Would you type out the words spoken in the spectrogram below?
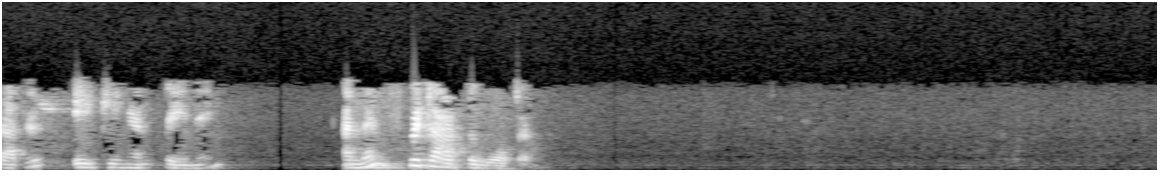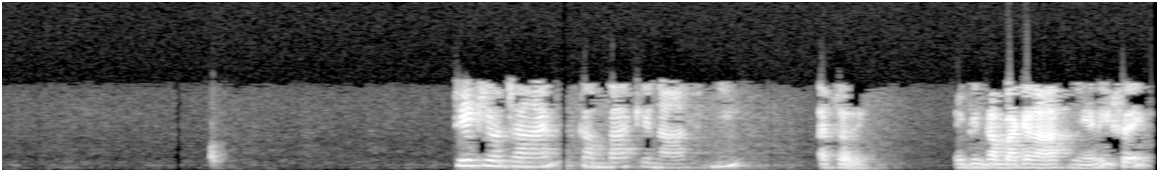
that is aching and paining, and then spit out the water. Take your time, come back and ask me. Uh, sorry, you can come back and ask me anything,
